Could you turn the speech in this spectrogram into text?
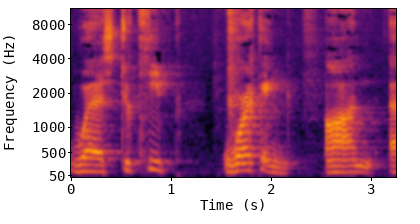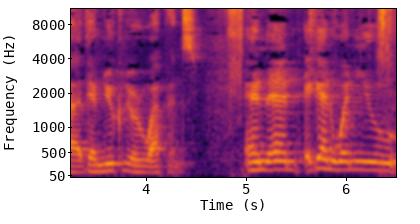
was to keep working on uh, their nuclear weapons. And then again, when you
